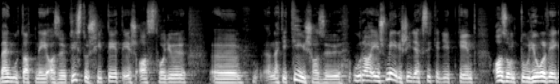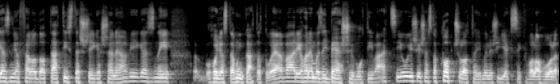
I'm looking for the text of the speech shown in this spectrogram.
megmutatni az ő Krisztus hitét, és azt, hogy ő ö, neki ki is az ő ura, és miért is igyekszik egyébként azon túl jól végezni a feladatát, tisztességesen elvégezni, hogy azt a munkáltató elvárja, hanem ez egy belső motiváció is, és ezt a kapcsolataiban is igyekszik valahol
